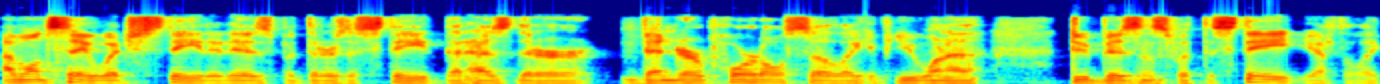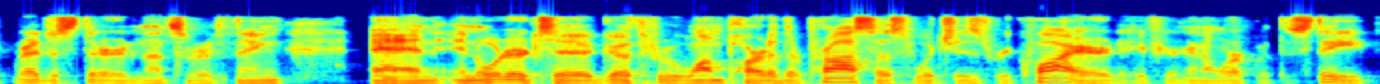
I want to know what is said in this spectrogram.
I won't say which state it is, but there's a state that has their vendor portal. So like if you want to do business with the state, you have to like register and that sort of thing. And in order to go through one part of the process, which is required if you're going to work with the state,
